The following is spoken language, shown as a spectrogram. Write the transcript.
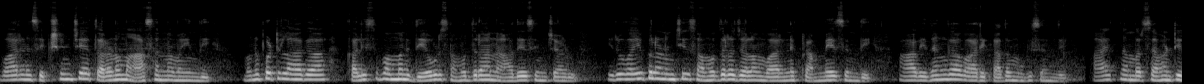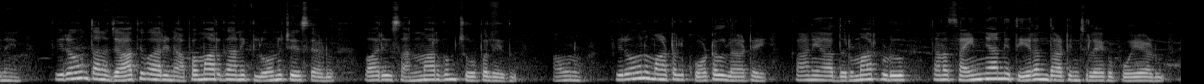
వారిని శిక్షించే తరుణం ఆసన్నమైంది. మునుపటిలాగా కలిసిబొమ్మని దేవుడు సముద్రాన్ని ఆదేశించాడు. ఇరువైపుల నుంచి సముద్ర జలం వారిని క్రమ్మేసింది. ఆ విధంగా వారి కథ ముగిసింది. ఆయత్ నంబర్ సెవెంటీ నైన్. ఫిరౌన్ తన జాతి వారిని అపమార్గానికి లోను చేశాడు. వారికి సన్మార్గం చూపలేదు. అవును ఫిరోను మాటలు కోటలు దాటాయి. కానీ ఆ దుర్మార్గుడు తన సైన్యాన్ని తీరం దాటించలేకపోయాడు.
